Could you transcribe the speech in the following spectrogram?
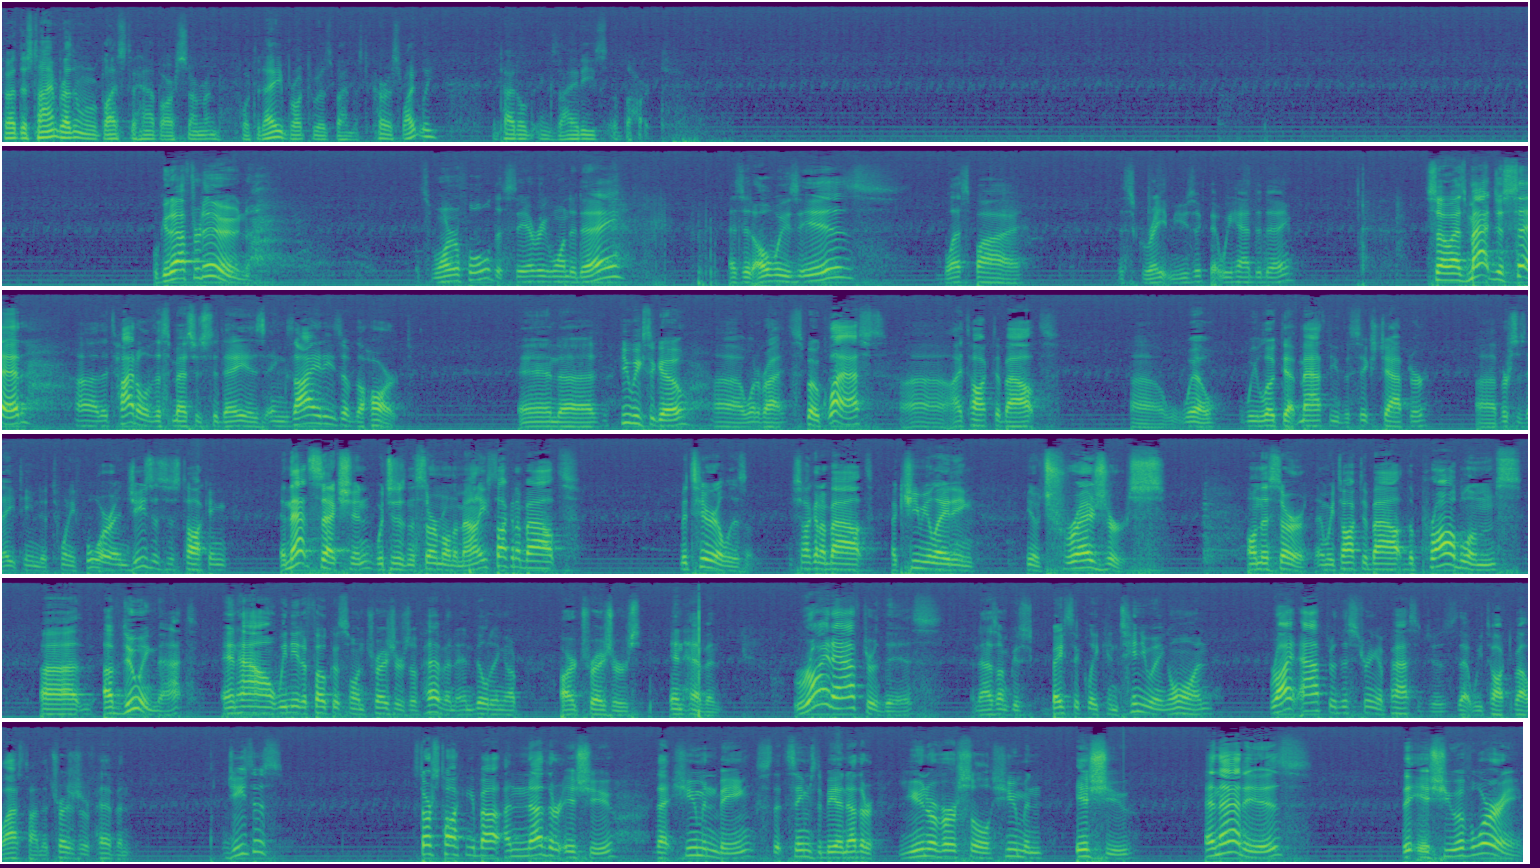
So at this time, brethren, we're blessed to have our sermon for today brought to us by Mr. Curtis Whiteley, entitled Anxieties of the Heart. Well, good afternoon. It's wonderful to see everyone today, as it always is. Blessed by this great music that we had today. So, as Matt just said, uh, the title of this message today is Anxieties of the Heart. And uh, a few weeks ago, uh, whenever I spoke last, uh, I talked about, uh, well, we looked at Matthew, the sixth chapter, uh, verses 18 to 24, and Jesus is talking in that section, which is in the Sermon on the Mount, he's talking about materialism. He's talking about accumulating, you know, treasures on this earth. And we talked about the problems uh, of doing that and how we need to focus on treasures of heaven and building up our treasures in heaven. Right after this, and as I'm basically continuing on, right after this string of passages that we talked about last time, the treasures of heaven, Jesus starts talking about another issue that human beings, that seems to be another universal human issue and that is the issue of worrying.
